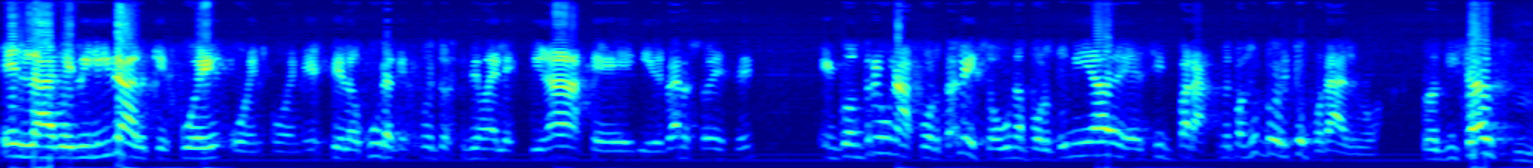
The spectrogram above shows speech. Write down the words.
en la debilidad que fue, o en, o en esta locura que fue todo este tema del espionaje y el verso ese, encontré una fortaleza o una oportunidad de decir, para, me pasó todo esto por algo, pero quizás mm.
